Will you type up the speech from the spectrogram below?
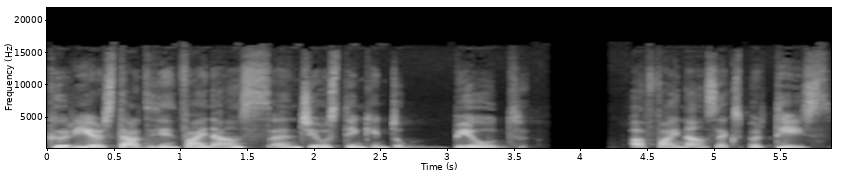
career started in finance and she was thinking to build a finance expertise.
